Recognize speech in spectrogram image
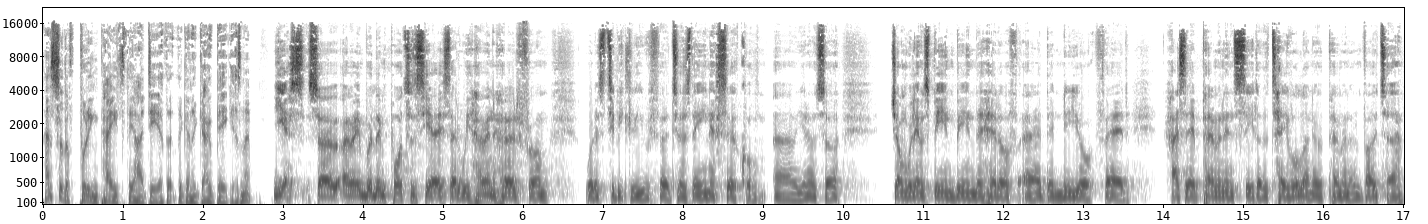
that's sort of putting pay to the idea that they're going to go big, isn't it? Yes. So I mean, but the importance here is that we haven't heard from what is typically referred to as the inner circle. Uh, you know, so John Williams being being the head of uh, the New York Fed has a permanent seat at the table and a permanent voter.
